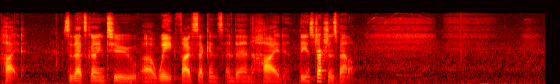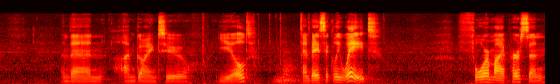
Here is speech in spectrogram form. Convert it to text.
hide. So that's going to uh, wait five seconds and then hide the instructions panel. And then I'm going to yield and basically wait for my person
